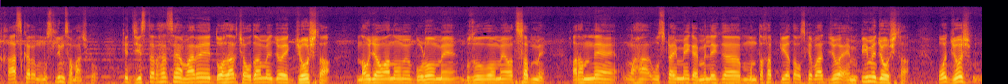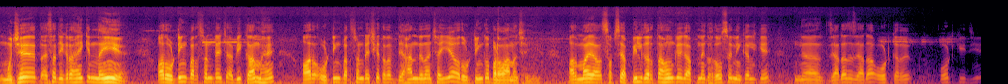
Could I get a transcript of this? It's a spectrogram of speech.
खासकर मुस्लिम समाज को, कि जिस तरह से हमारे 2014 में जो एक जोश था, नौजवानों में, बूढ़ों में, बुज़ुर्गों में और सब में, और हमने वहाँ उस टाइम में एक एमएलए का मंतखब किया था, उसके बाद जो एमपी में जोश था, वो जोश मुझे ऐसा दिख रहा है कि नहीं है, और वोटिंग परसेंटेज अभी कम है, और वोटिंग परसेंटेज की तरफ़ ध्यान देना चाहिए और वोटिंग को बढ़वाना चाहिए। और मैं सबसे अपील करता हूँ कि अपने घरों से निकल के ज़्यादा से ज़्यादा वोट कर, वोट कीजिए।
